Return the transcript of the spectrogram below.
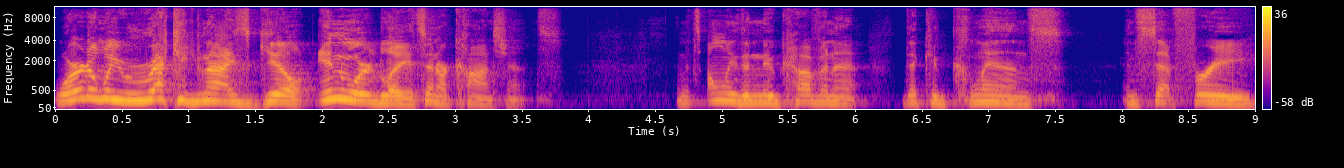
Where do we recognize guilt? Inwardly, it's in our conscience. And it's only the new covenant that could cleanse and set free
